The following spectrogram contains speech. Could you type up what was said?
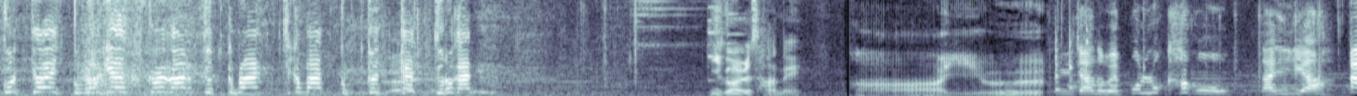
꿀꿀, 꿀꿀게, 꿀꿀, 꿀꿀, 꿀꿀, 꿀꿀, 들어간. 이걸 사네. 아, 유. 인자는 왜 볼록하고 난리야? 아,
